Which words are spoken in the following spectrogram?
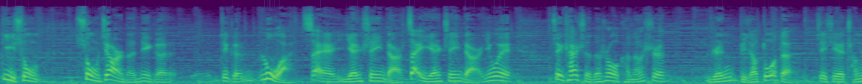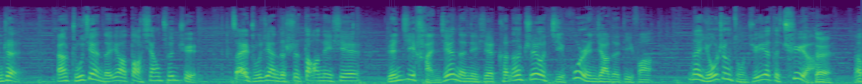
递送送件的那个这个路啊，再延伸一点，再延伸一点。因为最开始的时候可能是人比较多的这些城镇，然后逐渐的要到乡村去，再逐渐的是到那些人迹罕见的那些可能只有几户人家的地方，那邮政总局也得去啊，对，啊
